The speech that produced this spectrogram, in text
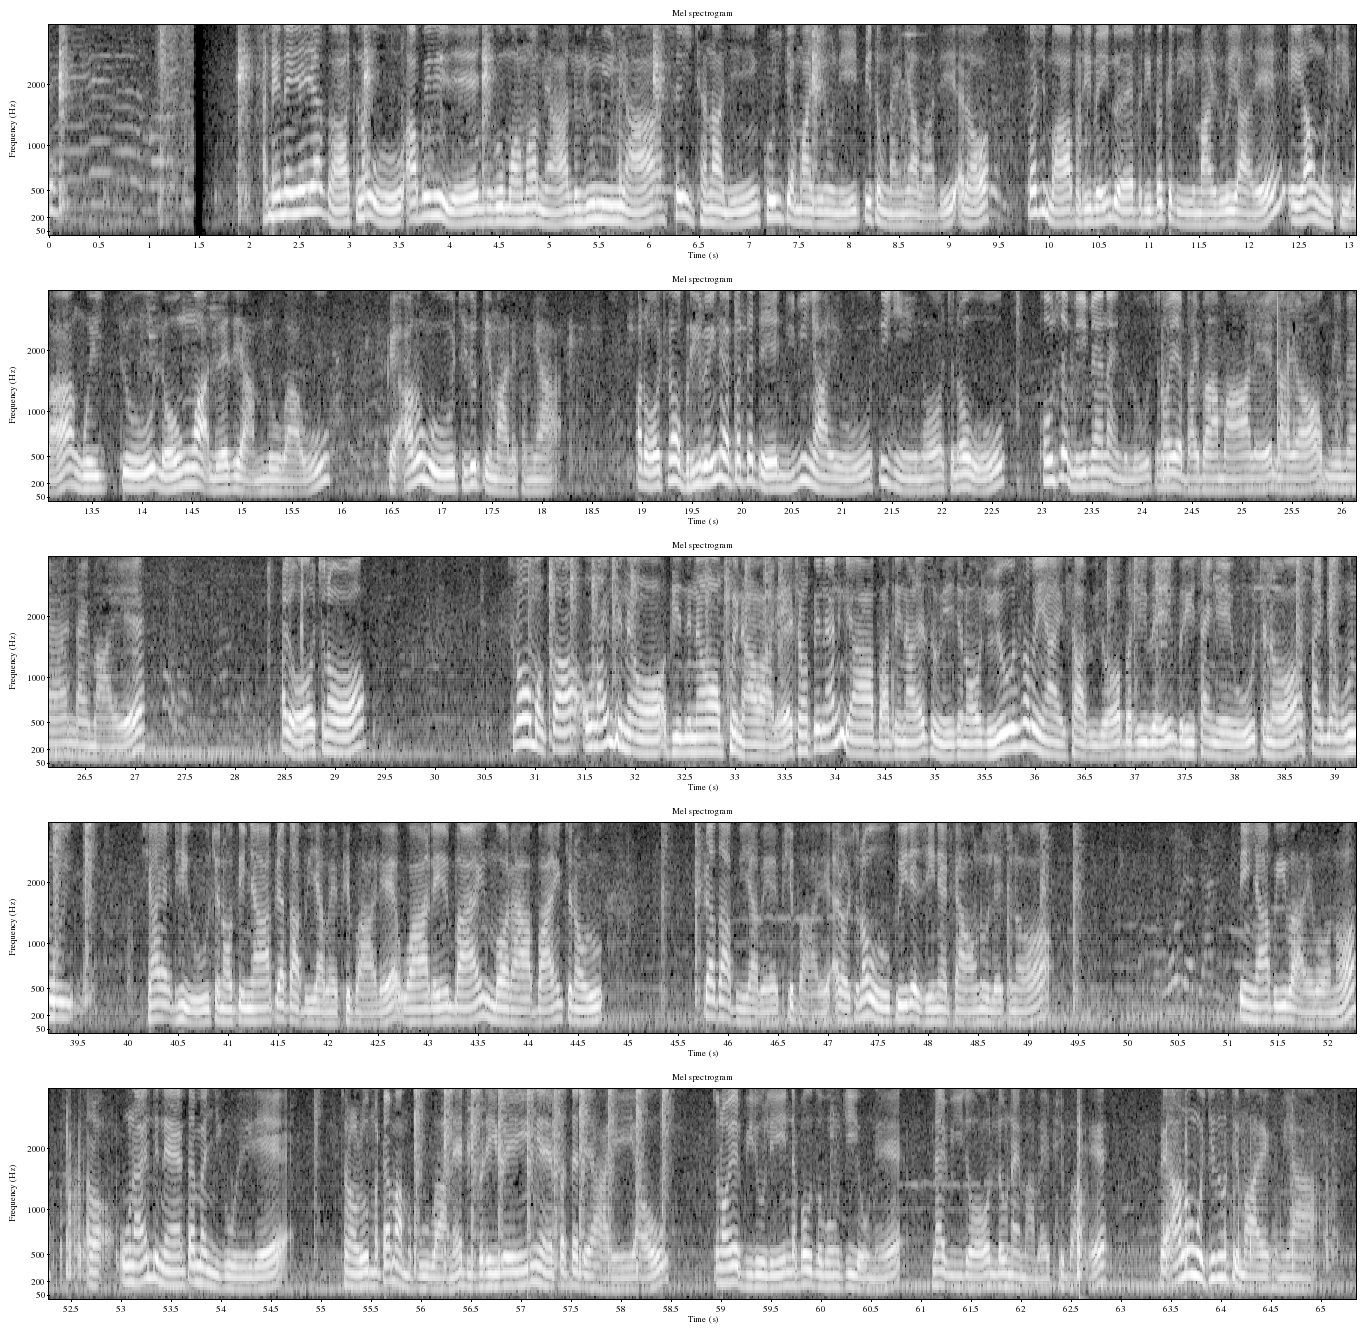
အနေနဲ့ရရကကျွန်တော်ကိုအားပေးနေတဲ့ညီကိုမောင်မများလူကျူးမင်းများစိတ်ချမ်းသာခြင်းကိုယ်ကြီးကြမ်းမာခြင်းတို့နေပြည့်စုံနိုင်ကြပါသေးအဲ့တော့ဆော့ချင်မှာပဒီဘိန်းတွေပဒီပက်ကတိမာလို့ရတယ်အိမ်အောင်ငွေချေပါငွေကျိုးလုံးဝလွဲစရာမလိုပါဘူး ကဲအားလုံးကိုကျေးဇူးတင်ပါတယ်ခင်ဗျအဲ့တော့ကျွန်တော်ပဒီဘိန်းနဲ့ပတ်သက်တဲ့ညီပညာတွေကိုသိကျင်ရင်တော့ကျွန်တော်ကိုဖုန်းဆက်မေးမြန်းနိုင်တယ်လို့ကျွန်တော်ရဲ့ Viber မှာလည်းလာရောက်မေးမြန်းနိုင်ပါတယ်အဲ့တော့ကျွန်တော်ကျွန်တော်မက online သင်တန်းရောအပြင်သင်တန်းရောဖွင့်ထားပါတယ်ကျွန်တော်သင်တန်းတွေကဗာသင်တာလဲဆိုရင်ကျွန်တော်ရိုးရိုးစပင်ရည်စပြီးတော့ဗတိပိန်ဗတိဆိုင်ငယ်ကိုကျွန်တော်စိုက်ပြန်ဖွင့်လို့ရတဲ့အထိကိုကျွန်တော်တင်ညာပြသပေးတာပဲဖြစ်ပါတယ်ဝါဒင်းပိုင်းမော်တာပိုင်းကျွန်တော်တို့ ပြသပေးတာပဲဖြစ်ပါတယ်အဲ့တော့ကျွန်တော်ကိုပေးတဲ့ဈေးနဲ့တောင်းလို့လဲကျွန်တော်တင်ကြားပေးပါတယ်ပေါ့နော်အဲ့တော့ online တင်တန်းတက်မှတ်ညီကိုတွေတဲ့ကျွန်တော်တို့မတက်မှမပူပါနဲ့ဒီပရိပိန်းနဲ့ပတ်သက်တဲ့ဟာတွေရောကျွန်တော်ရဲ့ဗီဒီယိုလေးနှစ်ပုတ်သုံးပုံကြည့်ုံနဲ့လိုက်ပြီးတော့လုံနိုင်မှာပဲဖြစ်ပါတယ်။ကဲအားလုံးကိုကျေးဇူးတင်ပါတယ်ခင်ဗျာ။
